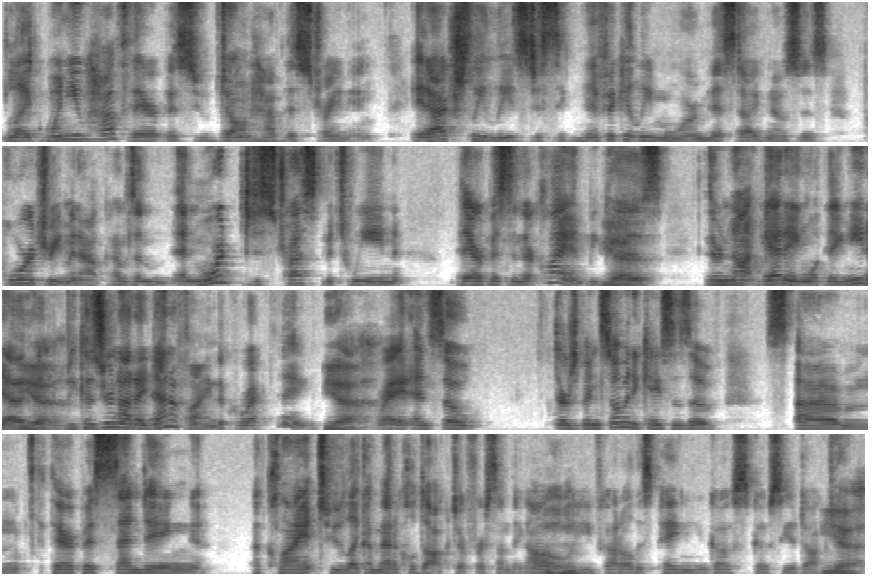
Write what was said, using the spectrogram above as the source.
like when you have therapists who don't have this training, it actually leads to significantly more misdiagnosis, poor treatment outcomes, and, and more distrust between therapist and their client because they're not getting what they need out of Yeah. it because you're not identifying the correct thing Yeah. right? And so there's been so many cases of um, therapists sending a client to like a medical doctor for something. Oh, you've got all this pain, you go go see a doctor. Mm-hmm. Yeah.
